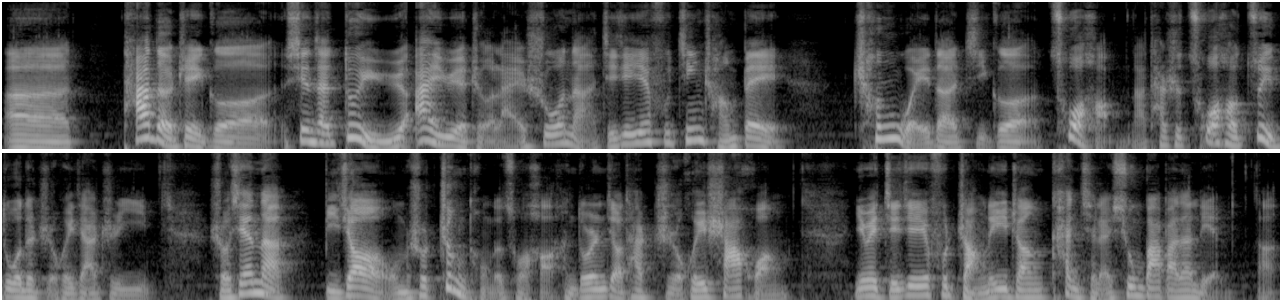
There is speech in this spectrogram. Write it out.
呃，他的这个现在对于爱乐者来说呢，杰杰耶夫经常被称为的几个绰号啊，他是绰号最多的指挥家之一。首先呢，比较我们说正统的绰号，很多人叫他指挥沙皇，因为杰杰耶夫长了一张看起来凶巴巴的脸啊，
